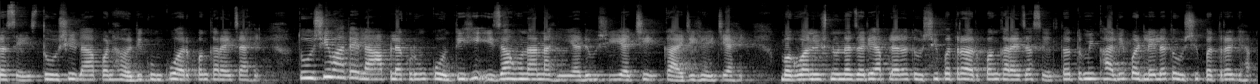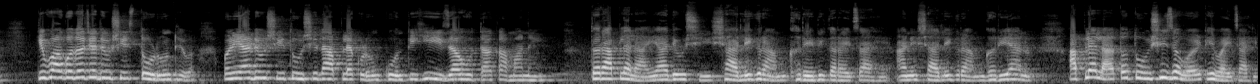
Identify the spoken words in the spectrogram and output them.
तसेच तुळशीला आपण हळदी कुंकू अर्पण करायचं आहे. तुळशी मातेला आपल्याकडून कोणतीही इजा होणार नाही या दिवशी याची काळजी घ्यायची आहे. भगवान विष्णूंना जरी आपल्याला तुळशीपत्र अर्पण करायचं असेल तर तुम्ही खाली पडलेलं तुळशीपत्र घ्या. किंवा अगोदरच्या दिवशीच तोडून ठेवा. पण या दिवशी तुळशीला आपल्याकडून कोणतीही इजा होता कामा नये. तर आपल्याला या दिवशी शालिग्राम खरेदी करायचा आहे आणि शालिग्राम घरी आणून आपल्याला तो तुळशीजवळ ठेवायचा आहे.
